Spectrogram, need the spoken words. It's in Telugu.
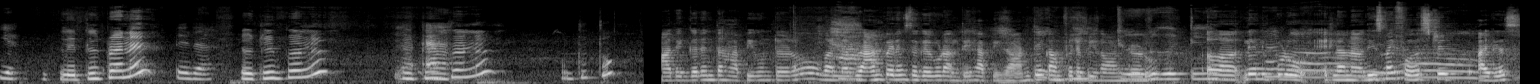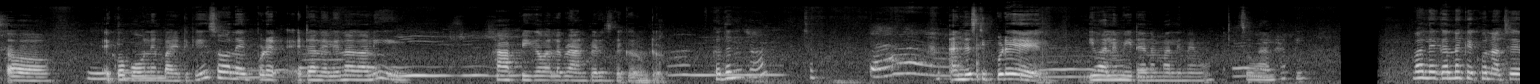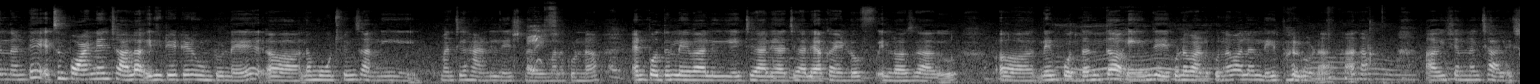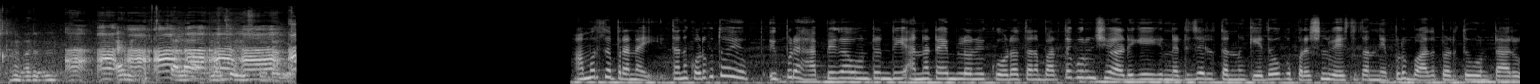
Yeah. Little Pranay Dada. Little Pranay little Pranay ఉతుతు. మా దగ్గర ఎంత హ్యాపీగా ఉంటాడో వాళ్ళ గ్రాండ్ పేరెంట్స్ దగ్గర కూడా అంతే హ్యాపీగా అంతే కంఫర్టబుల్గా ఉంటాడు. ఆ, నేను ఇప్పుడు ఎట్లా this my first trip I guess ఎక్కువ పోను నేను బయటికి. సో నేను ఇప్పుడు ఎట్లా వెళ్ళినా కానీ హ్యాపీగా వాళ్ళ గ్రాండ్ పేరెంట్స్ దగ్గర ఉంటాడు. కదా నీకా అండ్ జస్ట్ ఇప్పుడే ఇవాళ మీట్ అయినాం మళ్ళీ మేము. సో ఐఎమ్ హ్యాపీ వాళ్ళ దగ్గర నాకు ఎక్కువ నచ్చేది ఏంటంటే ఇట్స్ పాయింట్ నేను చాలా ఇరిటేటెడ్ ఉంటుండే. నా మూడ్ స్వింగ్స్ అన్నీ మంచిగా హ్యాండిల్ చేసినాయి మనకుండా. అండ్ పొద్దున్న లేవాలి ఏది చేయాలి అది చేయాలి ఆ కైండ్ ఆఫ్ ఇన్లాస్ కాదు. నేను పొద్దంతా ఏం చేయకుండా వండుకున్నా వాళ్ళని లేపరు కూడా. ఆ విషయం నాకు చాలా ఇష్టం వాళ్ళు అండ్ చాలా మంచిగా చూసుకుంటారు. అమృత ప్రణయ్ తన కొడుకుతో ఇప్పుడు హ్యాపీగా ఉంటుంది అన్న టైంలోని కూడా తన భర్త గురించి అడిగి నెటిజన్లు తనకి ఏదో ఒక ప్రశ్నలు వేస్తూ తనని ఎప్పుడు బాధపడుతూ ఉంటారు.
